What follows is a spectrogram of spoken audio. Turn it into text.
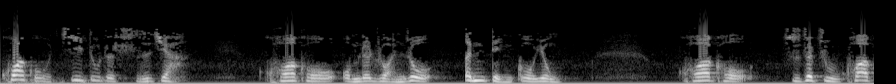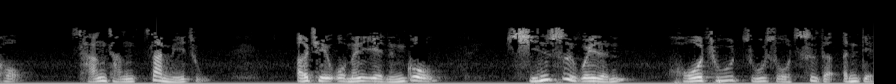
夸口基督的实价，夸口我们的软弱恩典够用，夸口指着主夸口，常常赞美主，而且我们也能够行事为人，活出主所赐的恩典。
